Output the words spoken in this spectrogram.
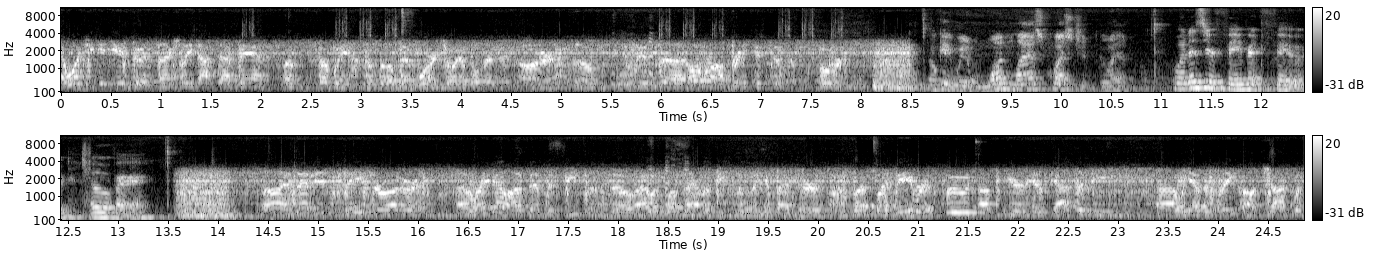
And once you get used to it, it's actually not that bad. In some, some ways, it's a little bit more enjoyable than it is on Earth. So it's, it's uh, overall a pretty good system. Over. Okay, we have one last question. Go ahead. What is your favorite food? Over. Uh, is that in space or on Earth? Now I'm missing pizza, so I would love to have a pizza when I get back to Earth. But my favorite food up here has got to be, uh, we have this thing called chocolate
